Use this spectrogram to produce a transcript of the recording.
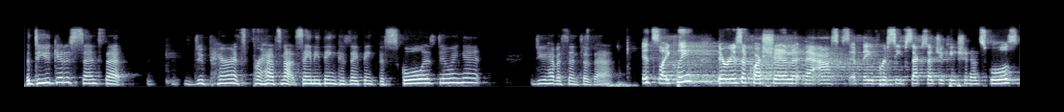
but do you get a sense that do parents perhaps not say anything because they think the school is doing it? Do you have a sense of that? It's likely. There is a question that asks if they've received sex education in schools.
